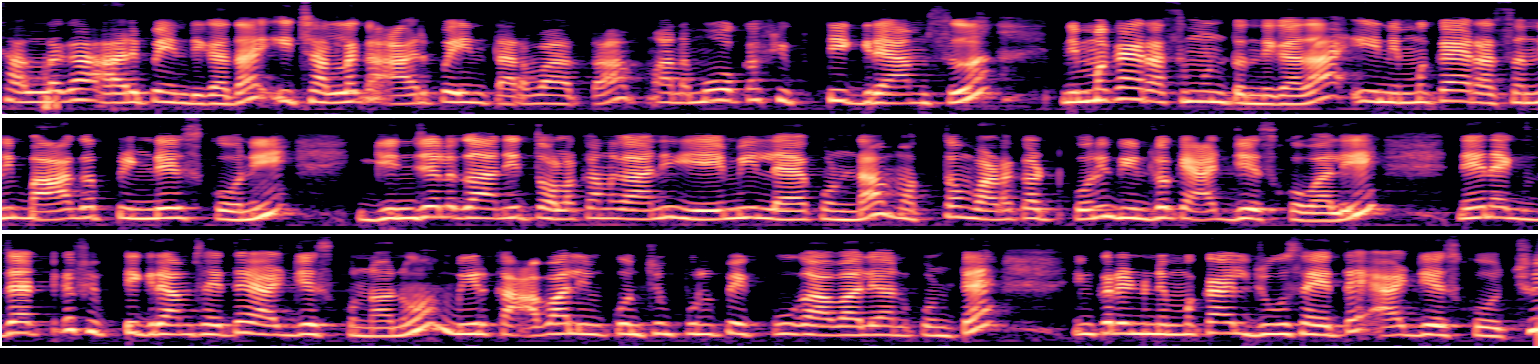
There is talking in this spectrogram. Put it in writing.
చల్లగా ఆరిపోయింది కదా ఈ చల్లగా ఆరిపోయిన తర్వాత మనము ఒక ఫిఫ్టీ గ్రామ్స్ నిమ్మకాయ రసం ఉంటుంది కదా ఈ నిమ్మకాయ రసాన్ని బాగా పిండేసుకొని గింజలు కానీ తొలకను కానీ ఏమీ లేకుండా మొత్తం వడకట్టుకొని దీంట్లోకి యాడ్ చేసుకోవాలి. నేను ఎగ్జాక్ట్గా ఫిఫ్టీ గ్రామ్స్ అయితే యాడ్ చేసుకున్నాను. మీరు కావాలి ఇంకొంచెం పులుపు ఎక్కువ కావాలి అనుకుంటే ఇంకా రెండు నిమ్మకాయల జ్యూస్ అయితే యాడ్ చేసుకోవచ్చు.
